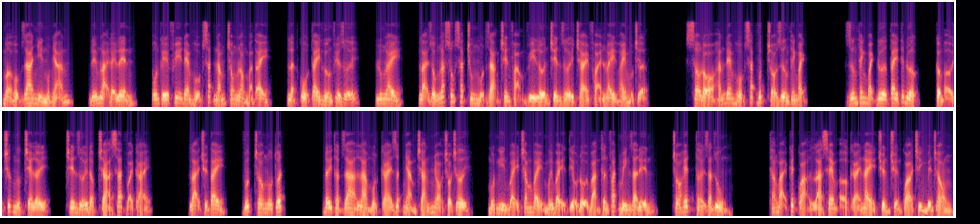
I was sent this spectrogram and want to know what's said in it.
mở hộp ra nhìn một nhãn, đếm lại đậy lên ôn kế phi đem hộp sắt nắm trong lòng bàn tay, lật cổ tay hướng phía dưới, lung lay, lại giống lát xúc sắt chung một dạng trên phạm vi lớn trên dưới trái phải loay hoay một trận. Sau đó hắn đem hộp sắt vứt cho dương thanh bạch. Dương thanh bạch đưa tay tiếp được, cầm ở trước ngực che lấy, trên dưới đập trà sát vài cái. Lại chuyển tay, vứt cho ngô tuất. Đây thật ra là một cái rất nhàm chán nhỏ trò chơi 1777 tiểu đội bản thân phát minh ra đến, cho hết thời gian dùng. Thắng bại kết quả là xem ở cái này chuyển chuyển quá trình bên trong,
